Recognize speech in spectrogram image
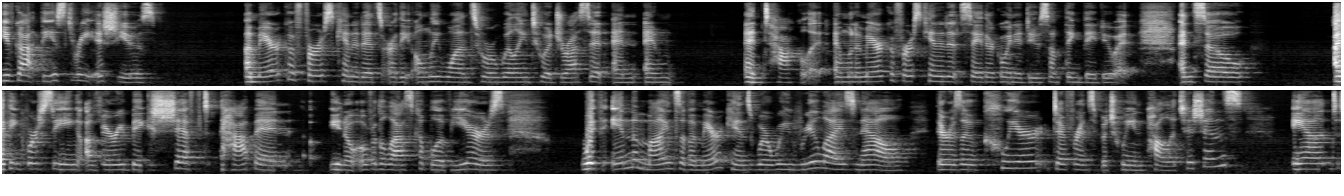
you've got these three issues America First candidates are the only ones who are willing to address it and and and tackle it. And when America First candidates say they're going to do something, they do it. And so I think we're seeing a very big shift happen, you know, over the last couple of years within the minds of Americans where we realize now there is a clear difference between politicians and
